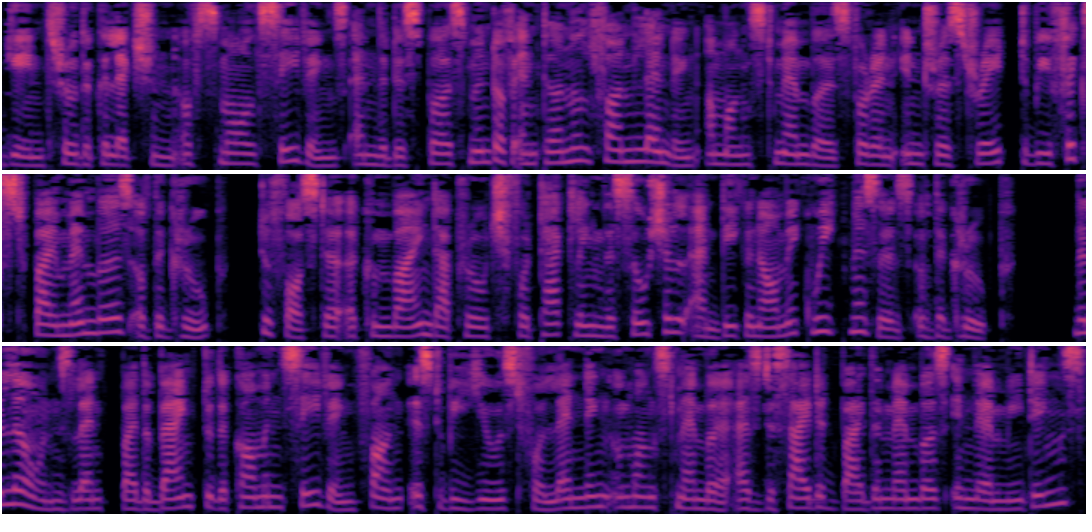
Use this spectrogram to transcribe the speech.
gained through the collection of small savings and the disbursement of internal fund lending amongst members for an interest rate to be fixed by members of the group, to foster a combined approach for tackling the social and economic weaknesses of the group. The loans lent by the bank to the Common Saving Fund is to be used for lending amongst member as decided by the members in their meetings.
